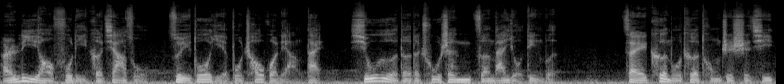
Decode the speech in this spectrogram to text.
而利奥弗里克家族最多也不超过两代。休厄德的出身则难有定论。在克努特统治时期，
